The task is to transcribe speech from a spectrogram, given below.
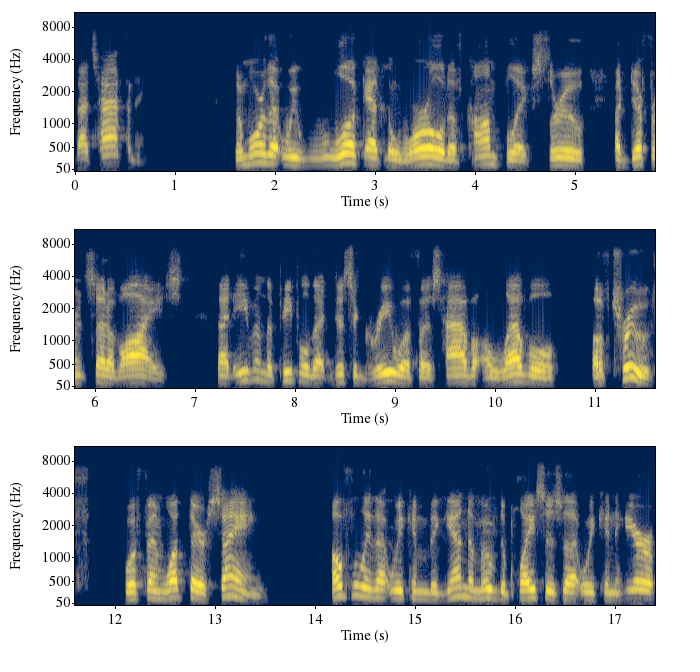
that's happening the more that we look at the world of conflicts through a different set of eyes, that even the people that disagree with us have a level of truth within what they're saying. Hopefully, that we can begin to move to places that we can hear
